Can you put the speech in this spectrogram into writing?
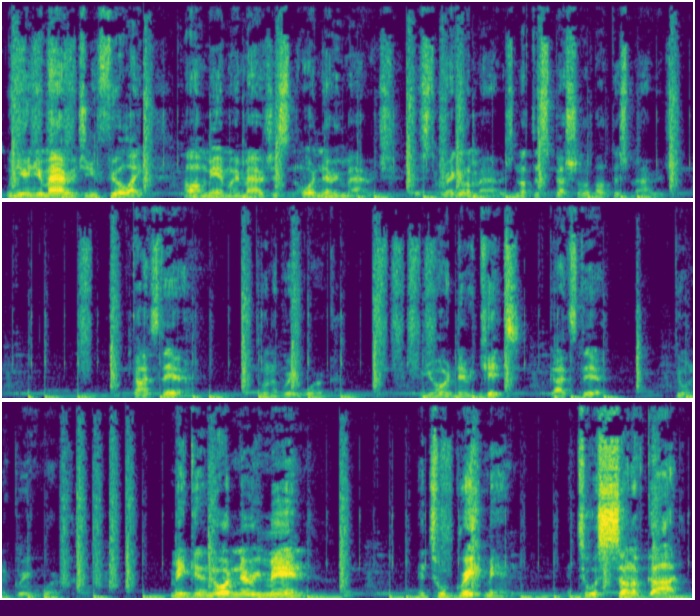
When you're in your marriage and you feel like, oh man, my marriage is an ordinary marriage, just a regular marriage, nothing special about this marriage. God's there doing a great work. When you're ordinary kids, God's there doing a great work. Making an ordinary man into a great man, into a son of God.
